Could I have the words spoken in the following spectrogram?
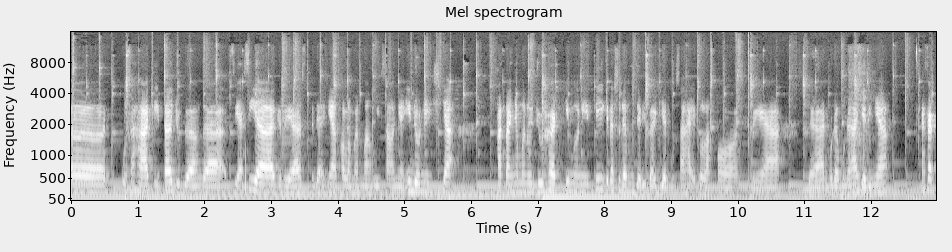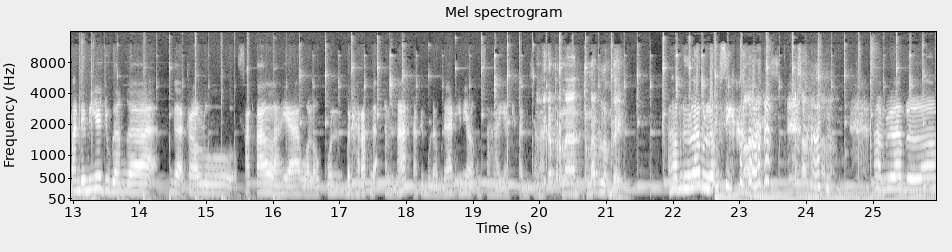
uh, usaha kita juga nggak sia-sia gitu ya. Setidaknya kalau memang misalnya Indonesia katanya menuju herd immunity kita sudah menjadi bagian usaha itulah kos gitu ya. Dan mudah-mudahan jadinya efek pandeminya juga nggak nggak terlalu fatal lah ya. Walaupun berharap nggak kena tapi mudah-mudahan ini adalah usaha yang kita bisa tapi udah pernah kena belum deh Alhamdulillah belum sih kos oh, sama-sama Alhamdulillah belum.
